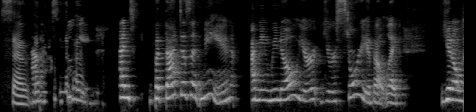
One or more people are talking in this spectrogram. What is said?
So they're missing the boat. Absolutely. And but that doesn't mean, I mean, we know your your story about like, you know,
